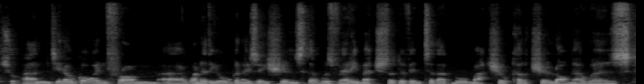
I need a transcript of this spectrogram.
Sure. And, you know, going from uh, one of the organizations that was very much sort of into that more macho culture, long hours,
